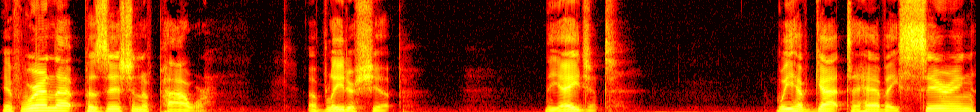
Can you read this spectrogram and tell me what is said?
If we're in that position of power, of leadership, the agent, we have got to have a searing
